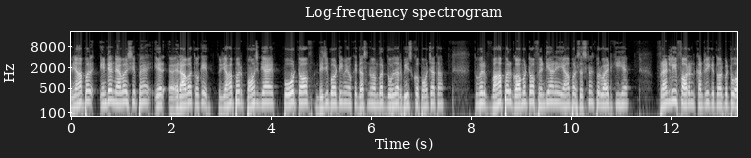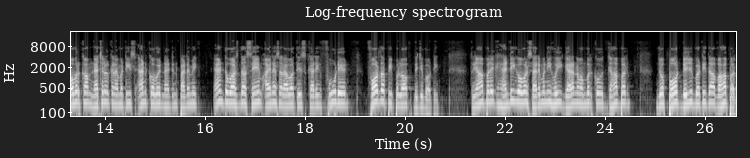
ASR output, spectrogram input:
तो यहाँ पर इंडियन नेवल शिप है एरावत ओके तो यहाँ पर पहुँच गया है पोर्ट ऑफ़ डिजीबॉटी में ओके 10 नवंबर 2020 को पहुँचा था। तो फिर वहाँ पर गवर्नमेंट ऑफ़ इंडिया ने यहाँ पर असिस्टेंस प्रोवाइड की है। फ्रेंडली फॉरेन कंट्री के तौर पर to overcome natural calamities and covid nineteen pandemic and towards the same I N S Airavat is carrying food aid for the people of Djibouti तो यहाँ पर एक हैंडिंग ओवर सेरेमनी हुई 11 नवंबर को, जहाँ पर जो पोर्ट डिजीबॉटी था, वहाँ पर,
